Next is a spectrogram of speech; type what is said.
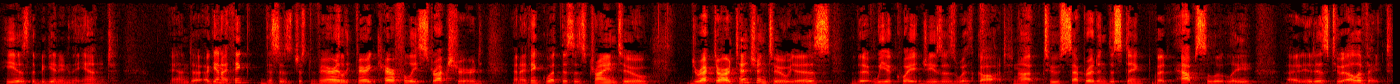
He is the beginning and the end. And uh, again, I think this is just very, very carefully structured. And I think what this is trying to direct our attention to is that we equate Jesus with God. Not two separate and distinct, but absolutely uh, it is to elevate.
